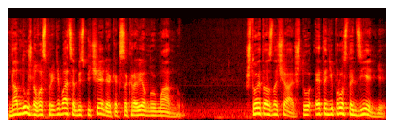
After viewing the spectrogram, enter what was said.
нам нужно воспринимать обеспечение как сокровенную манну. Что это означает? Что это не просто деньги,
